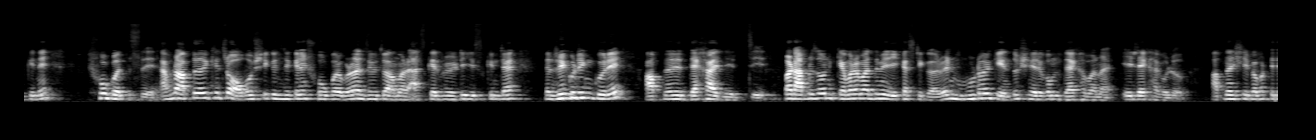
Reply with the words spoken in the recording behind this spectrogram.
স্ক্রিনে শো করতেছে। এখন আপনাদের ক্ষেত্রে অবশ্যই কিন্তু এখানে শো করবে না, যেহেতু আমার আজকের ভিডিওটি স্ক্রিনটা রেকর্ডিং করে আপনাদের দেখাই দিচ্ছি। বাট আপনি যখন ক্যামেরার মাধ্যমে এই কাজটি করবেন মোটেও কিন্তু সেরকম দেখাবে না এই লেখাগুলো। আপনাদের সেই ব্যাপারটি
